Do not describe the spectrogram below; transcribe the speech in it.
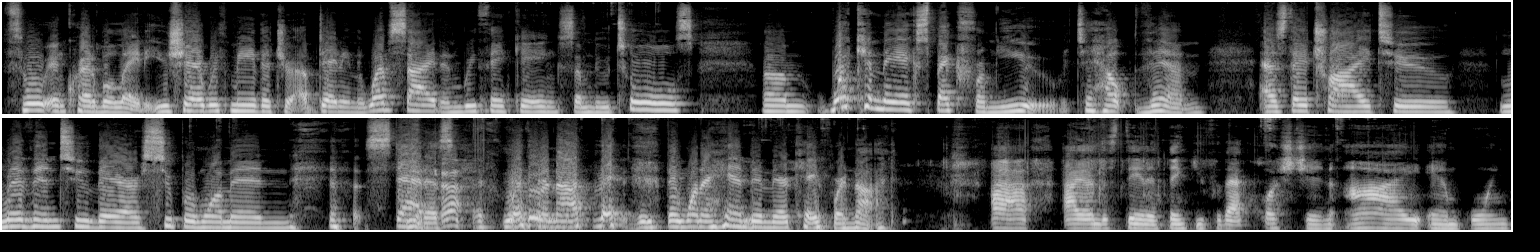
through Ncredible Lady? You shared with me that you're updating the website and rethinking some new tools. Um, what can they expect from you to help them as they try to live into their superwoman status, whether or not they, they want to hand in their cape or not? Uh, I understand and thank you for that question. I am going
